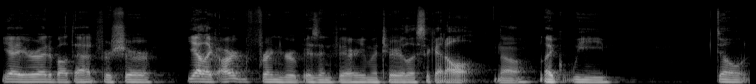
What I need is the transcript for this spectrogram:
Yeah, you're right about that for sure. Yeah, like our friend group isn't very materialistic at all. No. Like we don't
